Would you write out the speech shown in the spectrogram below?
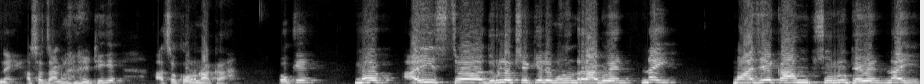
नाही असं चांगलं नाही. ठीक आहे? असं करू नका. ओके? मग आई दुर्लक्ष केले म्हणून रागवेन? नाही. माझे काम सुरू ठेवेन? नाही.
